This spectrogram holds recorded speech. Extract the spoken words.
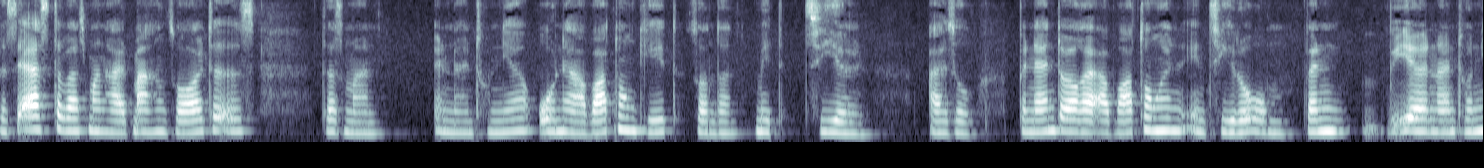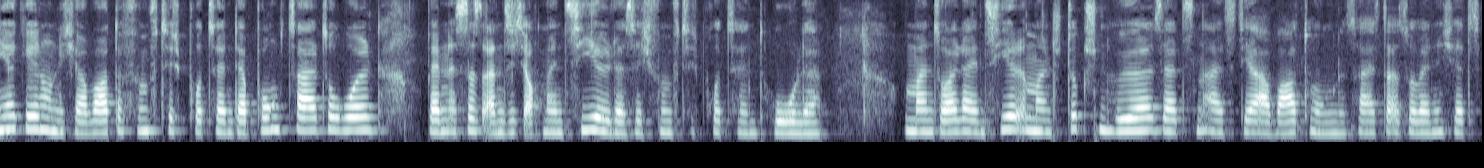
das Erste, was man halt machen sollte, ist, dass man in ein Turnier ohne Erwartung geht, sondern mit Zielen. Also benennt eure Erwartungen in Ziele um. Wenn wir in ein Turnier gehen und ich erwarte 50 Prozent der Punktzahl zu holen, dann ist das an sich auch mein Ziel, dass ich 50 Prozent hole. Und man soll ein Ziel immer ein Stückchen höher setzen als die Erwartungen. Das heißt also, wenn ich jetzt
